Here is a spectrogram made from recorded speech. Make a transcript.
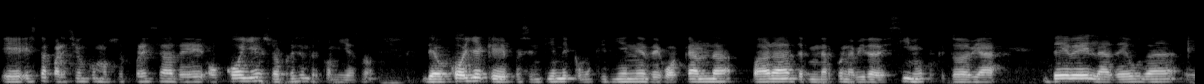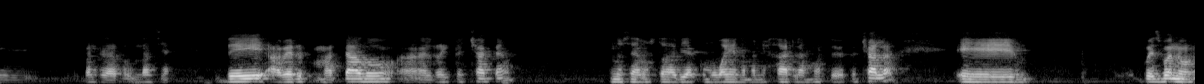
eh, esta aparición como sorpresa de Okoye, sorpresa entre comillas, ¿no? De Okoye, que pues entiende como que viene de Wakanda para terminar con la vida de Simo, porque todavía debe la deuda, eh, valga la redundancia, de haber matado al rey T'Chaka. No sabemos todavía cómo vayan a manejar la muerte de T'Challa. Eh, pues bueno,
